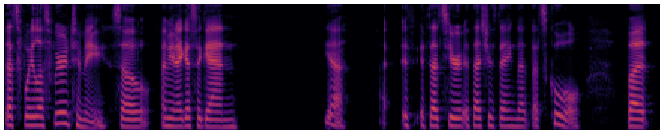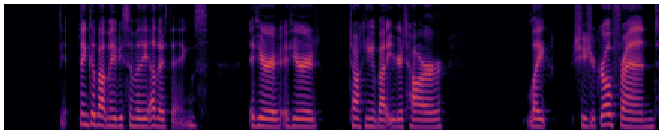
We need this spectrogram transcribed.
that's way less weird to me. So, I mean, I guess again, yeah, if if that's your if that's your thing, that that's cool. But think about maybe some of the other things. If you're if you're talking about your guitar like she's your girlfriend,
